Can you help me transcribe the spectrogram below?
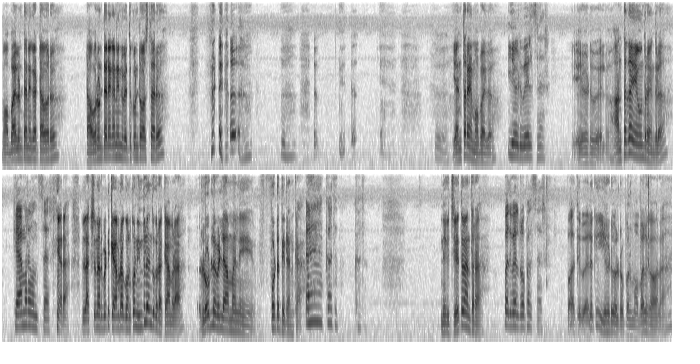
మొబైల్ ఉంటేనేగా టవర్? టవర్ ఉంటేనేగా నేను వెతుకుంటూ వస్తారు? ఎంతరా ఈ మొబైల్? ఏడు వేలు సార్. ఏడు వేలు. అంతగా ఏముందిరా ఇందులో? కెమెరా ఉంది సార్. ఏరా, లక్షన్నర పెట్టి కెమెరా కొనుక్కొని ఇందులో ఎందుకురా కెమెరా? రోడ్లో వెళ్ళి అమ్మాయిని ఫోటో తీయడానికా? కాదు. నీకు జీతం ఎంతరా? పదివేల రూపాయలు సార్. పదివేలకి ఏడు వేల రూపాయల మొబైల్ కావాలా?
